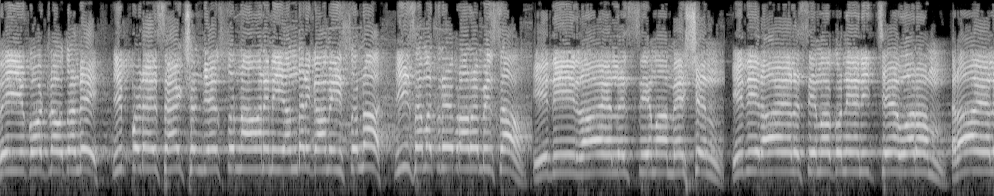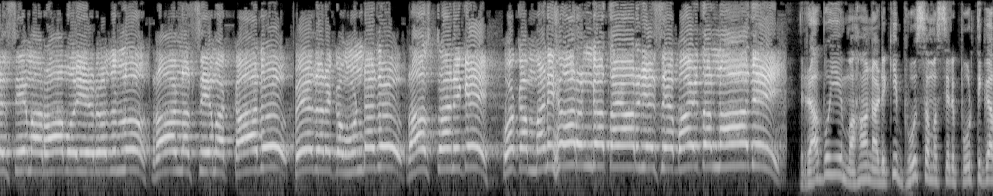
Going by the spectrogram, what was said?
వెయ్యి కోట్లు అవుతుంది. ఇప్పుడే శాంక్షన్ చేస్తున్నామని మీ అందరికి హామీ ఇస్తున్నా. ఈ సంవత్సరమే ప్రారంభిస్తాం. ఇది రాయలసీమ మిషన్. ఇది రాయలసీమకు నేను ఇచ్చే వరం. రాయలసీమ రాబోయే రోజుల్లో రాళ్ళ సీమ కాదు పేదరికం ఉండదు. రాష్ట్రానికి ఒక ఒక మణిహారంగా తయారు చేసే బాధ్యత నాది రాబోయే మహానాడుకి భూ సమస్యలు పూర్తిగా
